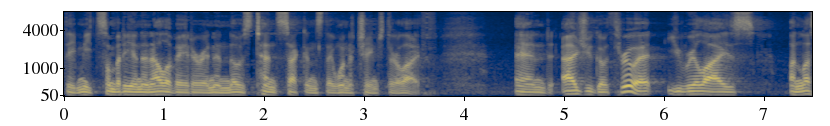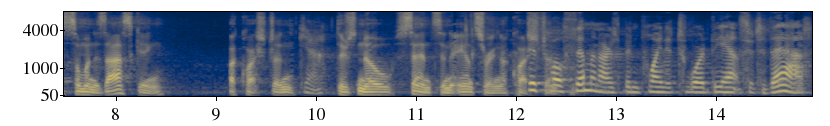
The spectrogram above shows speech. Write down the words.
They meet somebody in an elevator and in those 10 seconds, they want to change their life. And as you go through it, you realize unless someone is asking, a question, Yeah. there's no sense in answering a question. This whole seminar has been pointed toward the answer to that.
